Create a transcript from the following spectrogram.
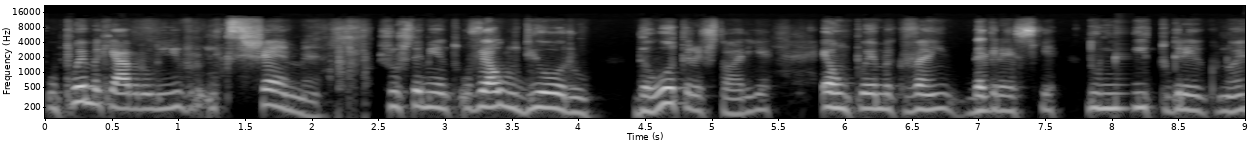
o poema que abre o livro e que se chama justamente O Velo de Ouro da outra história, é um poema que vem da Grécia, do mito grego, não é?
